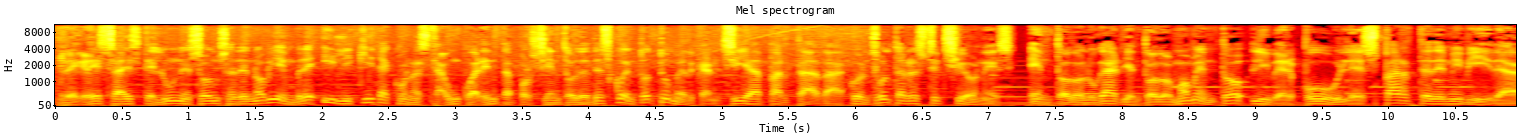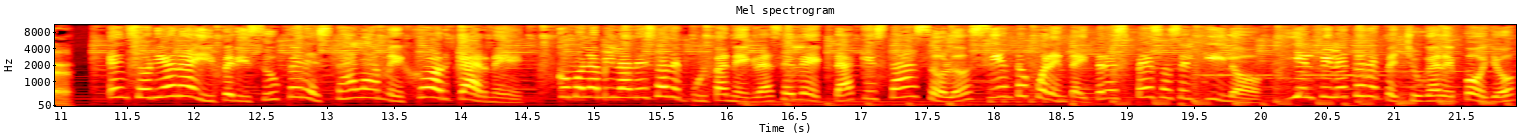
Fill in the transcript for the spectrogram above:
Regresa este lunes 11 de noviembre y liquida con hasta un 40% de descuento tu mercancía apartada. Consulta restricciones. En todo lugar y en todo momento, Liverpool es parte de mi vida. En Soriana Hiper y Super está la mejor carne, como la milanesa de pulpa negra selecta que está a solo 143 pesos el kilo y el filete de pechuga de pollo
